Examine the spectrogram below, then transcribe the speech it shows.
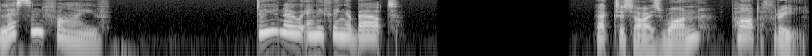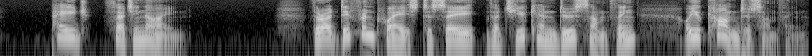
Lesson 5. Do you know anything about Exercise 1, Part 3, page 39. There are different ways to say that you can do something or you can't do something.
